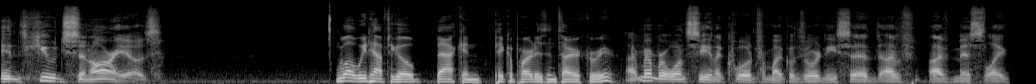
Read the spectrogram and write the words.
in huge scenarios. Well, we'd have to go back and pick apart his entire career. I remember once seeing a quote from Michael Jordan. He said, "I've I've missed like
